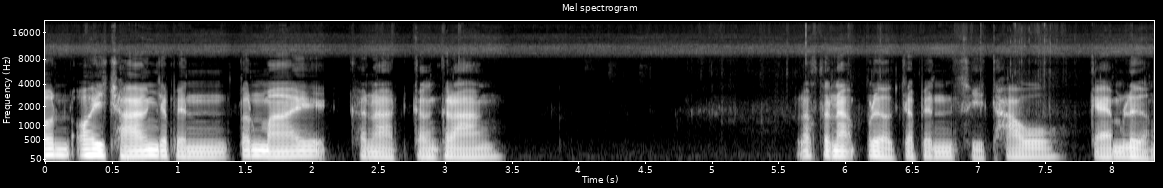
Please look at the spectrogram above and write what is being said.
ต้นอ้อยช้างจะเป็นต้นไม้ขนาดกลางๆ ลักษณะเปลือกจะเป็นสีเทาแกมเหลือง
